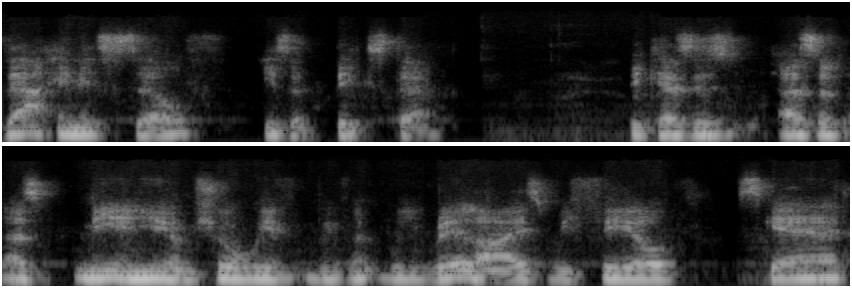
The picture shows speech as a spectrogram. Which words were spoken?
that in itself is a big step because as as, a, as me and you, I'm sure we've, we've we realize we feel scared,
